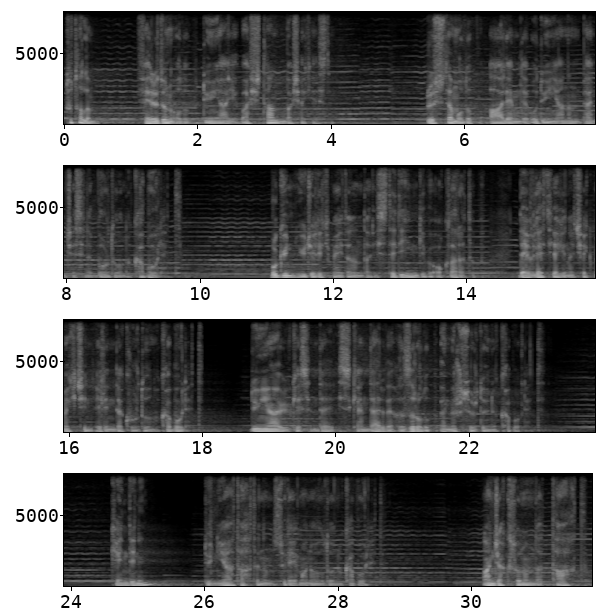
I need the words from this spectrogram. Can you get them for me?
Tutalım Feridun olup dünyayı baştan başa gezdim. Rüstem olup alemde bu dünyanın pençesini vurduğunu kabul et. Bugün yücelik meydanında istediğin gibi oklar atıp devlet yayını çekmek için elinde kurduğunu kabul et. Dünya ülkesinde İskender ve Hızır olup ömür sürdüğünü kabul et. Kendinin dünya tahtının Süleyman olduğunu kabul et. Ancak sonunda taht,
